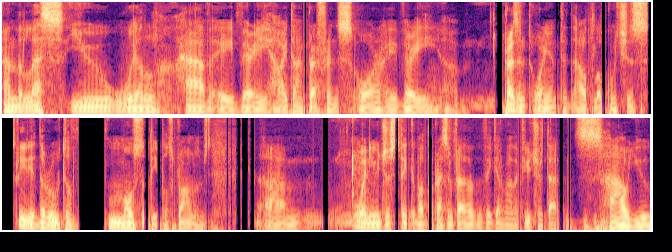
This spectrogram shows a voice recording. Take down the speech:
and the less you will have a very high time preference or a very um, present oriented outlook, which is really the root of most of people's problems. Um, when you just think about the present rather than thinking about the future, that's how you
